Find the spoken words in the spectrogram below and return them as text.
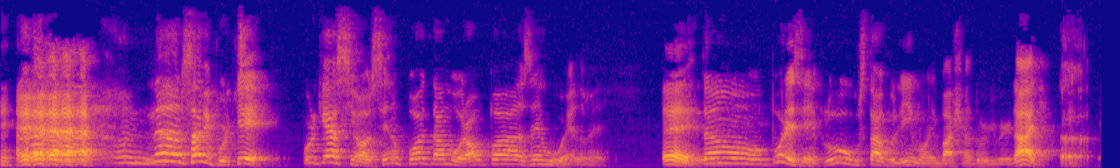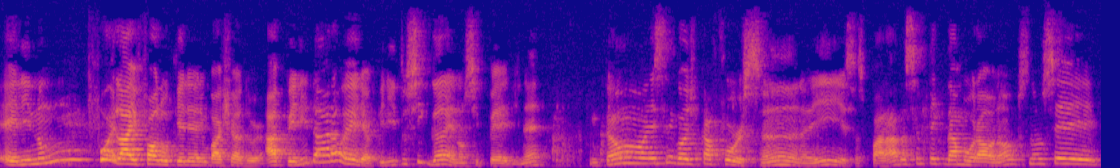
não, sabe por quê? Porque assim, ó, você não pode dar moral pra Zé Ruela, velho. É, Então, por exemplo, o Gustavo Lima, o embaixador de verdade, ele não foi lá e falou que ele era embaixador. Apelidaram ele, apelido se ganha, não se pede, né? Então, esse negócio de ficar forçando aí, essas paradas, você não tem que dar moral não, senão você...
